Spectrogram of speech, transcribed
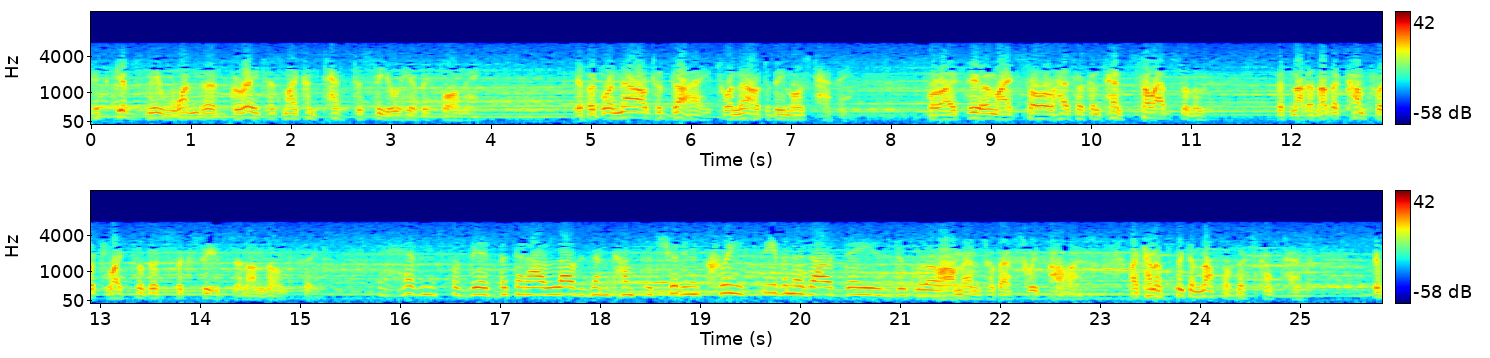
It gives me wonder great as my content to see you here before me. If it were now to die, twere now to be most happy. For I fear my soul has her content so absolute that not another comfort like to this succeeds in unknown fate. The heavens forbid but that our loves and comforts should increase even as our days do grow. Amen to that sweet powers. I cannot speak enough of this content. It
